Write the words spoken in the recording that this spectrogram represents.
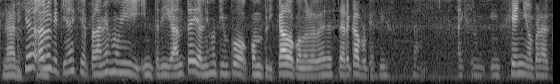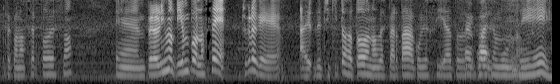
Claro. Es que algo que tiene es que para mí es muy intrigante y al mismo tiempo complicado cuando lo ves de cerca, porque así es, o sea, hay que ser un, un genio para reconocer todo eso. Eh, pero al mismo tiempo, no sé, yo creo que a- de chiquitos a todos nos despertaba curiosidad todo, ese mundo. Sí,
